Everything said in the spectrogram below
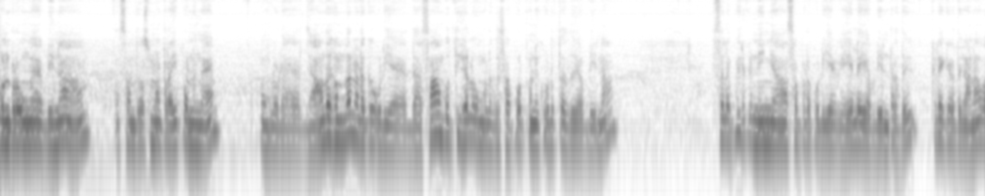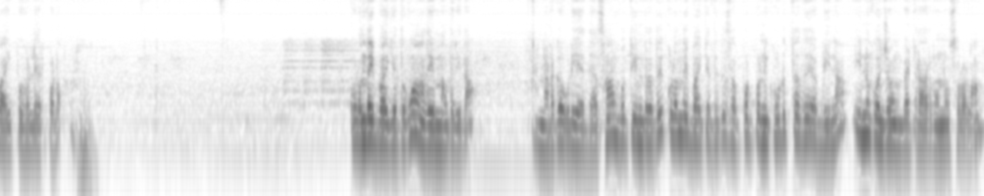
பண்ணுறவங்க அப்படின்னா சந்தோஷமாக ட்ரை பண்ணுங்கள் உங்களோட ஜாதகம்லாம் நடக்கக்கூடிய தசாபுத்திகள் உங்களுக்கு சப்போர்ட் பண்ணி கொடுத்தது அப்படின்னா சில பேருக்கு நீங்கள் ஆசைப்படக்கூடிய வேலை அப்படின்றது கிடைக்கிறதுக்கான வாய்ப்புகள் ஏற்படும். குழந்தை பாக்கியத்துக்கும் அதே மாதிரி தான். நடக்கக்கூடிய தசாம்புத்தின்றது குழந்தை பாக்கியத்துக்கு சப்போர்ட் பண்ணி கொடுத்தது அப்படின்னா இன்னும் கொஞ்சம் பெட்டராக இருக்கும்னு சொல்லலாம்.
